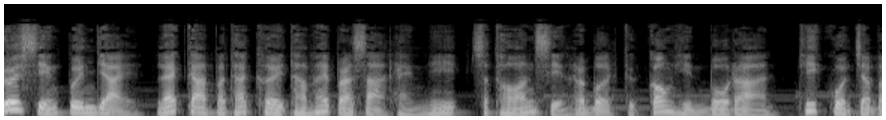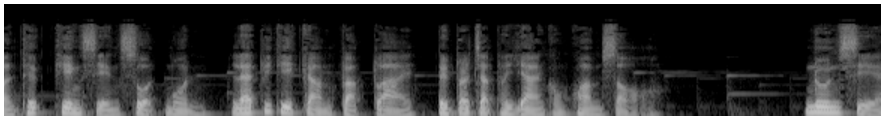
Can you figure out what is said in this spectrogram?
ด้วยเสียงปืนใหญ่และการประทัดเคยทำให้ปราสาทแห่งนี้สะท้อนเสียงระเบิดกึกก้องหินโบราณ ที่ควรจะบันทึกเพียงเสียงสวดมนต์และพิธีกรรมกลับกลายเป็นประจักษ์พยานของความสอนูนเสีย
